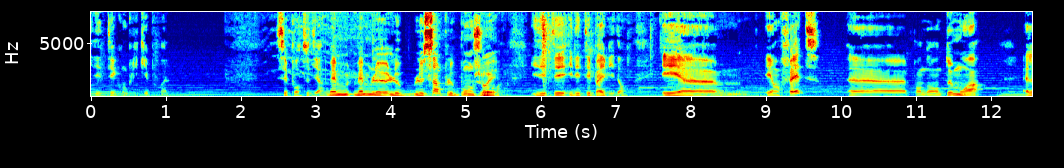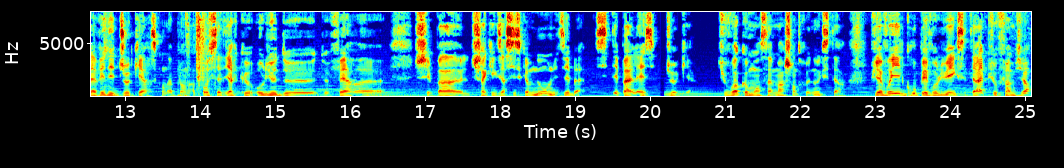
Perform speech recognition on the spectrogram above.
il était compliqué pour elle. C'est pour te dire. Même, même le, le, simple bonjour, il était, il était pas évident. Et, euh, et en fait, euh, pendant deux mois, elle avait des jokers, ce qu'on appelait en intro, c'est-à-dire qu'au lieu de, de faire, euh, je sais pas, chaque exercice comme nous, on lui disait, bah, si t'es pas à l'aise, joker. Tu vois comment ça marche entre nous, etc. Puis elle voyait le groupe évoluer, etc. Et puis au fur et à mesure,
